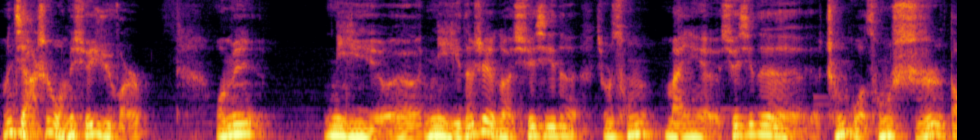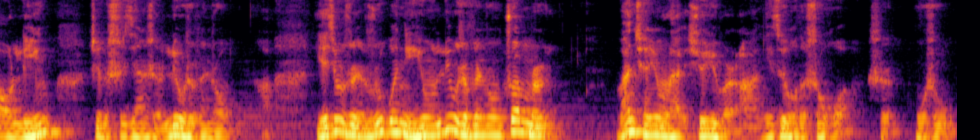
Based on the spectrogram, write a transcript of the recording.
我们假设我们学语文，我们。你呃，你的这个学习的，就是从满意学习的成果从十到零，这个时间是六十分钟啊。也就是如果你用六十分钟专门完全用来学语文啊，你最后的收获是五十五。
